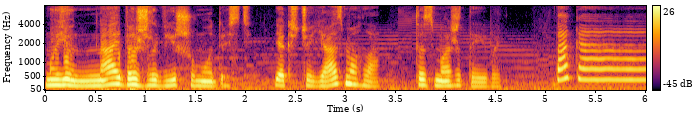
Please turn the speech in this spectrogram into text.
мою найважливішу мудрість. Якщо я змогла, то зможете і ви. Пока!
